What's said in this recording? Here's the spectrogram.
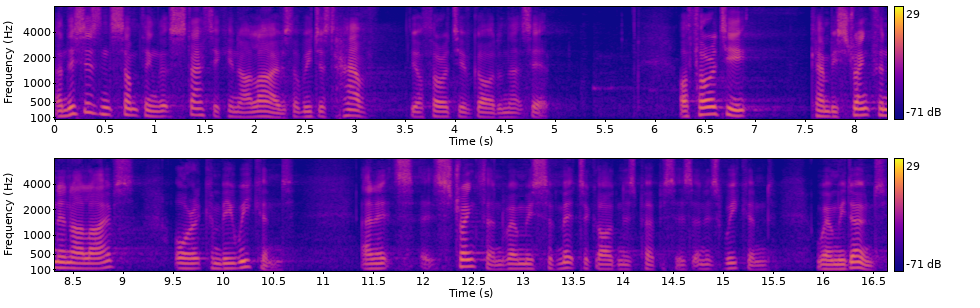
And this isn't something that's static in our lives, that we just have the authority of God and that's it. Authority can be strengthened in our lives or it can be weakened. And it's, it's strengthened when we submit to God and His purposes, and it's weakened when we don't.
